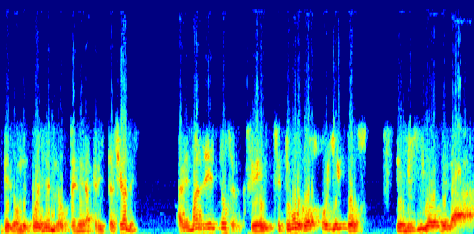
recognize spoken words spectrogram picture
de donde pueden obtener acreditaciones. Además de esto, se, tuvo dos proyectos elegidos de la,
